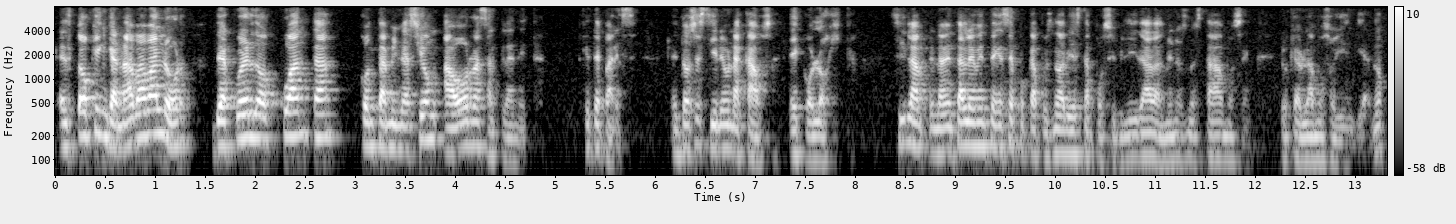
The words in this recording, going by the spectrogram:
el token ganaba valor de acuerdo a cuánta contaminación ahorras al planeta. ¿Qué te parece? Entonces tiene una causa ecológica. Sí, lamentablemente en esa época pues no había esta posibilidad, al menos no estábamos en lo que hablamos hoy en día, ¿no?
